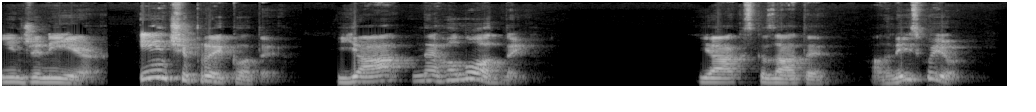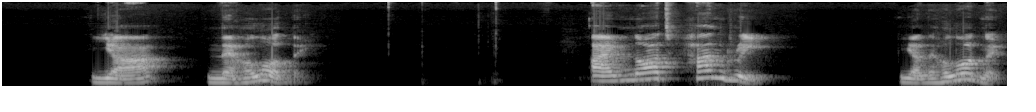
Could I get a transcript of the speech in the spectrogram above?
engineer. Інші приклади. Я не голодний. Як сказати англійською? Я не голодний. I'm not hungry. Я не голодний.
